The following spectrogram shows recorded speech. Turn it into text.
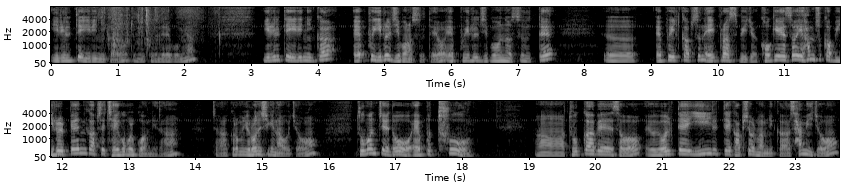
1일 때 1이니까요. 좀 밑으로 내려보면 1일 때 1이니까 F1을 집어넣었을 때요. F1을 집어넣었을 때 어, F1 값은 A 플러스 B죠. 거기에서 이 함수값 1을 뺀 값의 제곱을 구합니다. 자, 그러면 이런 식이 나오죠. 두 번째도 F2 어, 두 값에서 올때 2일 때 값이 얼마입니까? 3이죠.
